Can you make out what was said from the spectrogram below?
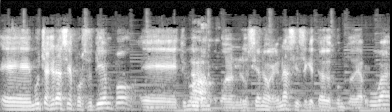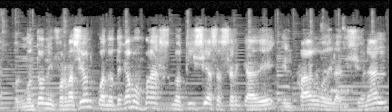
Eh, muchas gracias por su tiempo. Eh, estuvimos hablando con Luciano Gagnasi, el secretario junto de APUBA, con un montón de información. Cuando tengamos más noticias acerca del pago del adicional,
